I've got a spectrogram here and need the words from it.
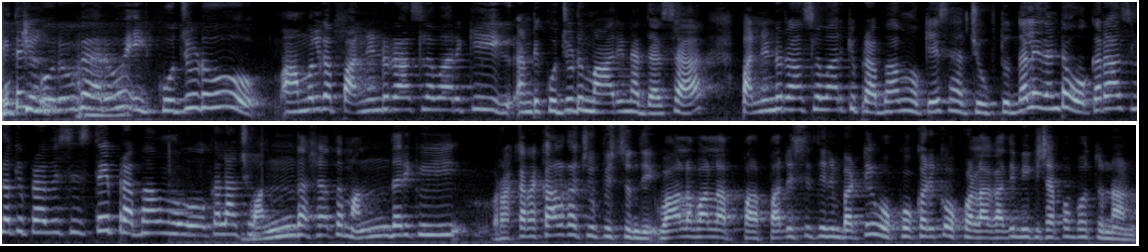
అయితే గురువు గారు ఈ కుజుడు మామూలుగా పన్నెండు రాసుల వారికి అంటే కుజుడు మారిన దశ పన్నెండు రాసుల వారికి ప్రభావం ఒకేసారి చూపుతుందా? లేదంటే ఒక రాశిలోకి ప్రవేశిస్తే ప్రభావం ఒకలా వంద శాతం అందరికీ రకరకాలుగా చూపిస్తుంది. వాళ్ళ వాళ్ళ పరిస్థితిని బట్టి ఒక్కొక్కరికి ఒక్కోలాగా అది మీకు చెప్పబోతున్నాను.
